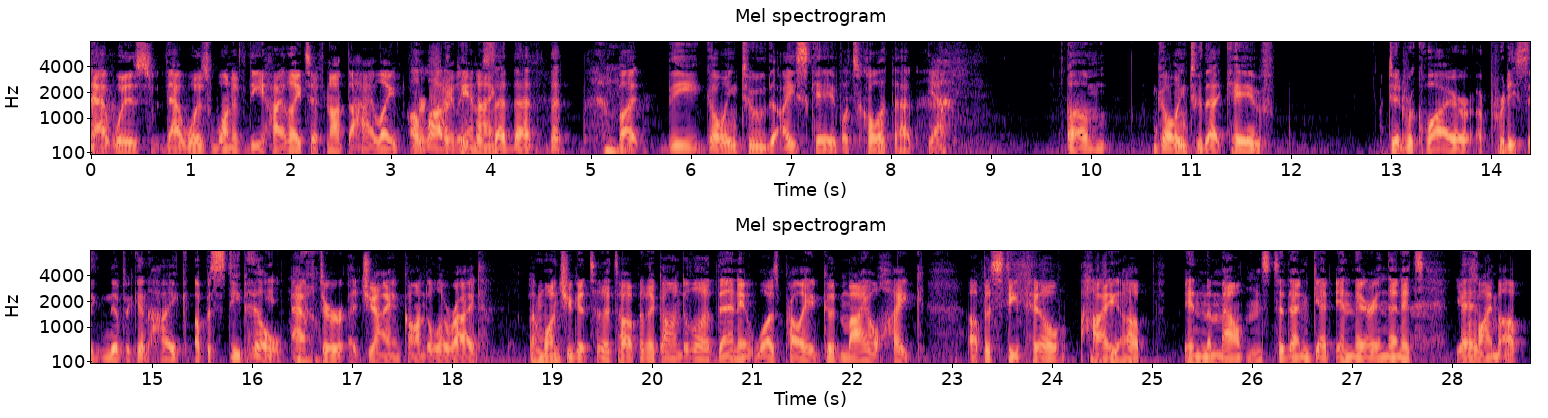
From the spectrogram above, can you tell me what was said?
that was that was one of the highlights, if not the highlight. A lot of Kylie and people said that. That, but the going to the ice cave, let's call it that. yeah. Um, going to that cave did require a pretty significant hike up a steep hill. after a giant gondola ride. And once you get to the top of the gondola, then it was probably a good mile hike up a steep hill, high mm-hmm. up in the mountains to then get in there. And then it's you And- climb up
